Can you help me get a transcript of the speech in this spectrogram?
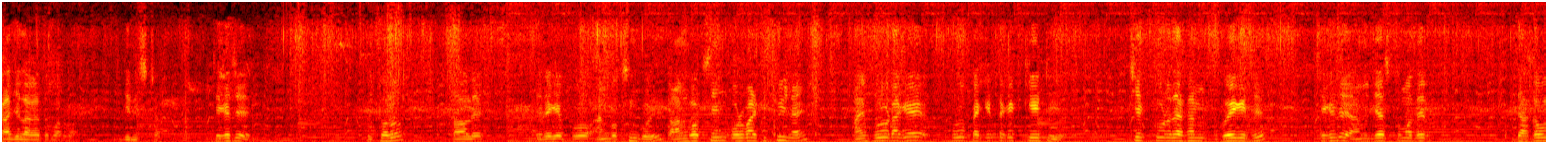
কাজে লাগাতে পারবা জিনিসটা। ঠিক আছে? তো চলো, তাহলে এটাকে পুরো আনবক্সিং করি। আনবক্সিং করবার কিছুই নাই। আমি পুরোটাকে, পুরো প্যাকেটটাকে কেটে চেক করে দেখান, হয়ে গেছে। ঠিক আছে? আমি জাস্ট তোমাদের দেখাবো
